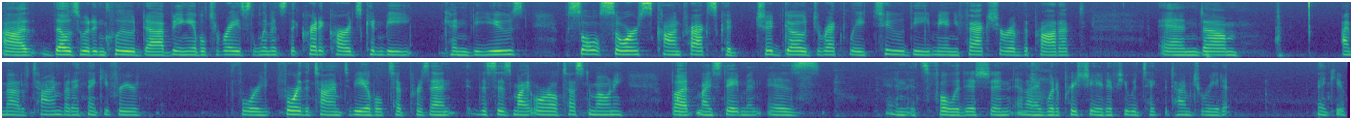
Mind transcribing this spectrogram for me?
Uh, Those would include uh, being able to raise limits that credit cards can be, can be used. Sole source contracts could, should go directly to the manufacturer of the product. And um, I'm out of time, but I thank you for your, for, for the time to be able to present. This is my oral testimony, but my statement is in its full edition, and I would appreciate if you would take the time to read it. Thank you.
